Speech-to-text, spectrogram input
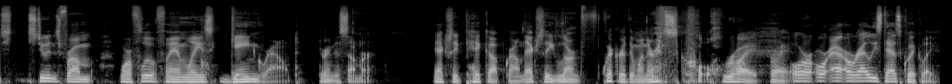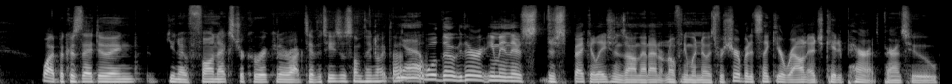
s- students from more affluent families gain ground during the summer. They actually pick up ground. They actually learn quicker than when they're in school, Right, right. or or or at least as quickly. Why? Because they're doing, you know, fun extracurricular activities or something like that? Yeah, well, there, there. I mean, there's there's speculations on that. I don't know if anyone knows for sure, but it's like you're around educated parents, parents who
